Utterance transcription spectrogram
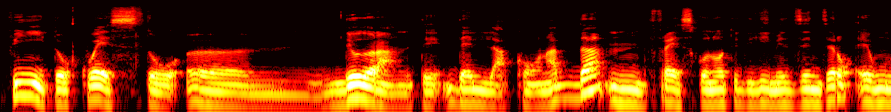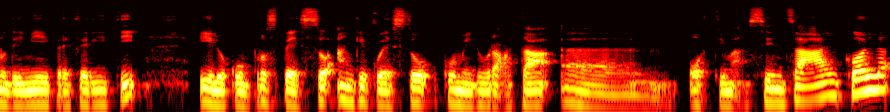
Finito questo ehm, deodorante della Conad mh, mm, fresco note di lime e zenzero è uno dei miei preferiti e lo compro spesso, anche questo come durata eh, ottima, senza alcol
